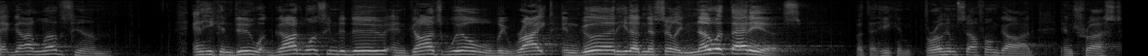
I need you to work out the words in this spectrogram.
that God loves him and he can do what God wants him to do, and God's will will be right and good. He doesn't necessarily know what that is, but that he can throw himself on God and trust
